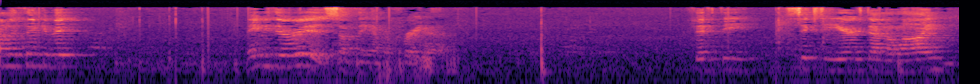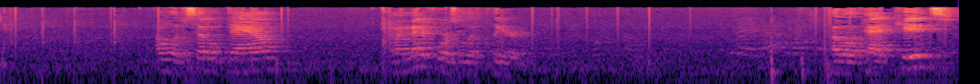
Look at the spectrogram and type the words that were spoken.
Come to think of it, maybe there is something I'm afraid of. 50, 60 years down the line, I will have settled down and my metaphors will have cleared. I will have had kids,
